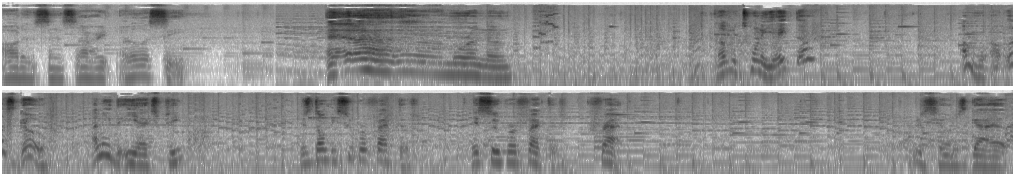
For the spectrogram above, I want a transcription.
All this sense. All right. Uh, let's see. Uh, more Unown. Level 28 though. Oh, let's go. I need the EXP. Just don't be super effective. It's super effective. Crap. Let me just heal this guy up.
